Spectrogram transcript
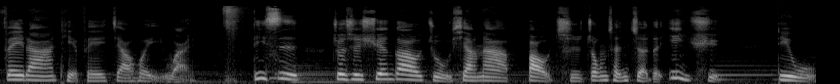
菲拉铁非教会以外。第四就是宣告主向那保持忠诚者的应许。第五，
